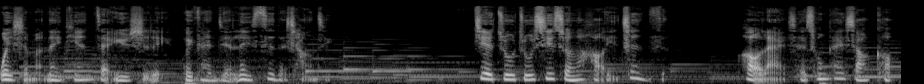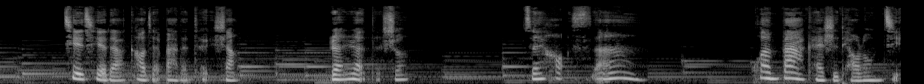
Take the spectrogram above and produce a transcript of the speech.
为什么那天在浴室里会看见类似的场景。借足足吸吮了好一阵子，后来才冲开小口，怯怯地靠在爸的腿上，软软地说：“嘴好酸。”换爸开始调弄姐，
